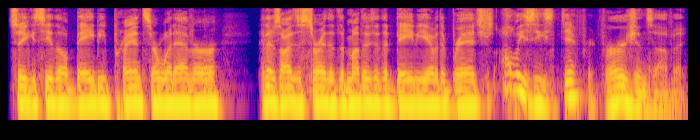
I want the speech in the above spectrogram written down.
so you can see little baby prints or whatever. And there's always a story that the mother threw the baby over the bridge. There's always these different versions of it.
